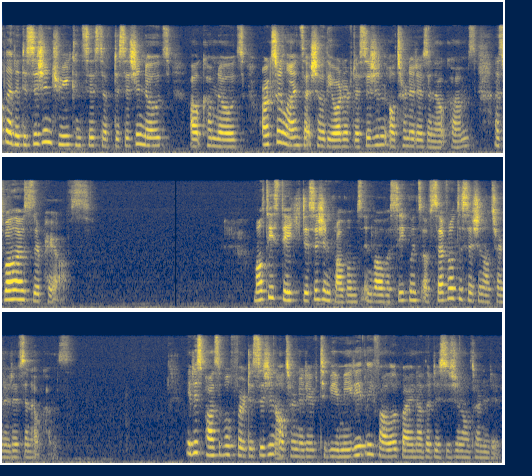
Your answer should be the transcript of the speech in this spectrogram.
that a decision tree consists of decision nodes, outcome nodes, arcs or lines that show the order of decision alternatives and outcomes, as well as their payoffs. Multi-stage decision problems involve a sequence of several decision alternatives and outcomes. It is possible for a decision alternative to be immediately followed by another decision alternative.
